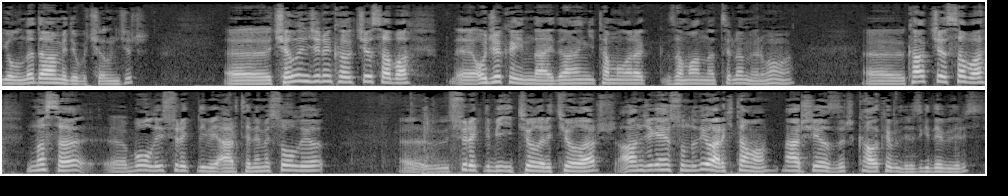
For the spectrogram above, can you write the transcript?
yolunda devam ediyor bu Challenger. Ee, Challenger'ın kalkacağı sabah e, Ocak ayındaydı. Hangi tam olarak zamanını hatırlamıyorum ama ee, kalkacağı sabah NASA e, bu olayı sürekli bir ertelemesi oluyor. Ee, sürekli bir itiyorlar itiyorlar. Ancak en sonunda diyorlar ki tamam her şey hazır kalkabiliriz gidebiliriz.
